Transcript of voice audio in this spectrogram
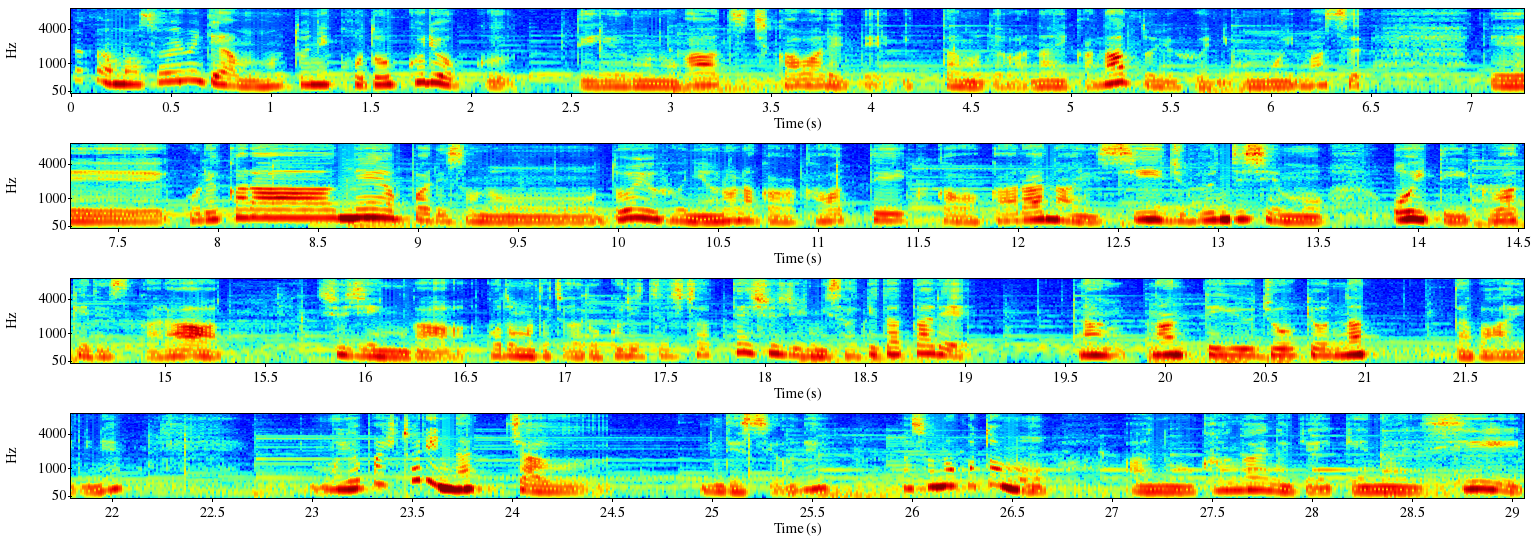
だからまあそういう意味ではもう本当に孤独力っていうものが培われていったのではないかなというふうに思います。でこれからねやっぱりそのどういうふうに世の中が変わっていくかわからないし自分自身も老いていくわけですから主人が子供たちが独立しちゃって主人に先立たれなんなんていう状況になった場合にねもうやっぱり一人になっちゃうんですよね。そのこともあの考えなきゃいけないし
